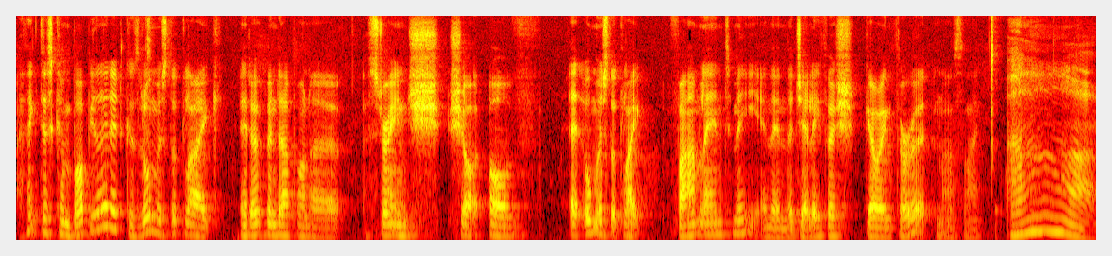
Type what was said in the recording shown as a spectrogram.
I think, discombobulated because it almost looked like it opened up on a, a strange shot of. It almost looked like farmland to me, and then the jellyfish going through it, and I was like, Ah,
